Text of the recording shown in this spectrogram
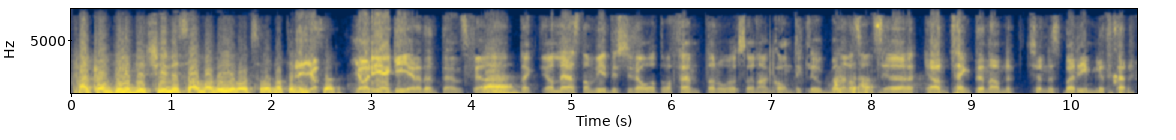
fan kom Vidic in i samma veva också? Var det något jag missade? jag, jag reagerade inte ens för jag, tänkte, jag har läst om Vidic idag att det var 15 år sedan han kom till klubben eller sånt. Så jag, jag tänkte namnet kändes bara rimligt här.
